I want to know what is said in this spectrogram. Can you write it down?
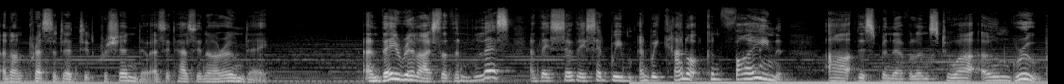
an unprecedented crescendo, as it has in our own day. And they realized that unless, and they so they said, we and we cannot confine our, this benevolence to our own group.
